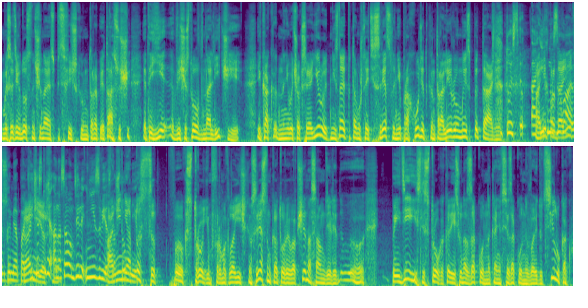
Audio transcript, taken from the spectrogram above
Мы с этих доз начинаем специфическую иммунотерапию. Это, осущ... это е... вещество в наличии. И как на него человек среагирует, не знает, потому что эти средства не проходят контролируемые испытания. То есть а они их называют гомеопатическими, конечно. а на самом деле неизвестно, они что не в них. относятся к строгим фармакологическим средствам, которые вообще на самом деле э, по идее, если строго, когда если у нас закон, наконец, все законы войдут в силу, как,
